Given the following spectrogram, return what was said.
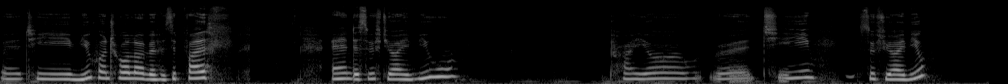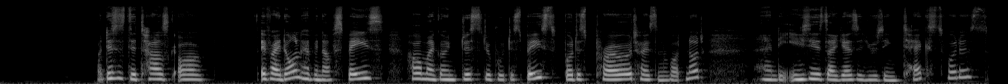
view controller with a xib file and a SwiftUI view priority SwiftUI view. This is the task of if I don't have enough space, how am I going to distribute the space? What is prioritized and what not? And the easiest, I guess, is using text for this.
